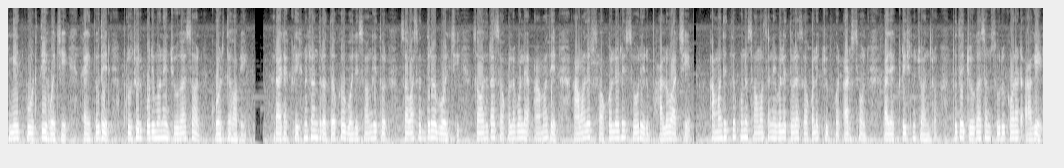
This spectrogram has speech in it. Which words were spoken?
মেদ ভর্তি হয়েছে। তাই তোদের প্রচুর পরিমাণে যোগাসন করতে হবে। রাজা কৃষ্ণচন্দ্র তোকেও বলি, সঙ্গে তোর সভাসদেরও বলছি। সভাসদরা সকলে বলে, আমাদের আমাদের সকলেরই শরীর ভালো আছে। আমাদের তো কোনো সমস্যা নেই বলে তোরা সকলে চুপ কর। আর শোন, রাজা কৃষ্ণচন্দ্র, তোদের যোগাসন শুরু করার আগে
